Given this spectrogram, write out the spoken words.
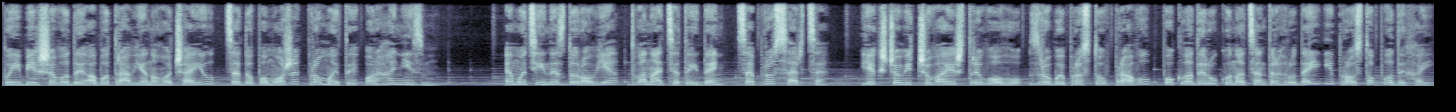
Пий більше води або трав'яного чаю, це допоможе промити організм. Емоційне здоров'я, 12-й день це про серце. Якщо відчуваєш тривогу, зроби просту вправу, поклади руку на центр грудей і просто подихай.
